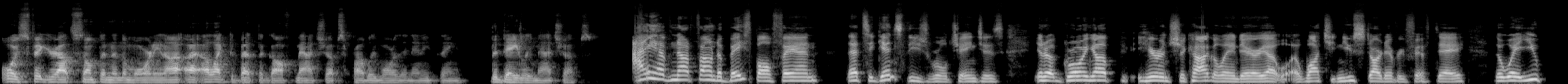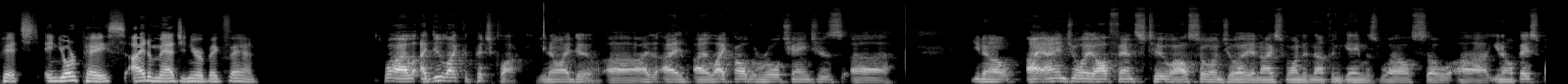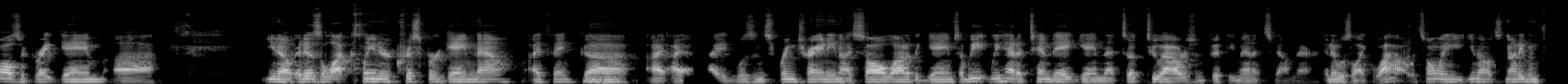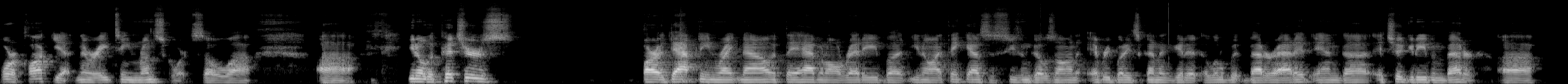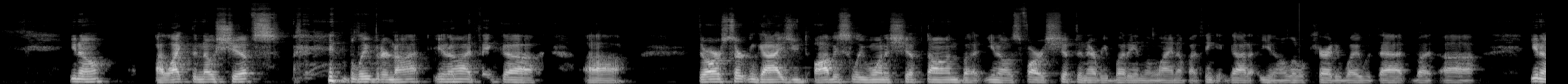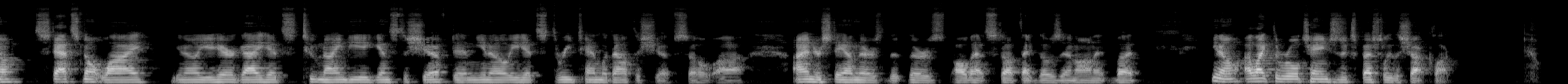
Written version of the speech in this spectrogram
always figure out something in the morning. I, I, like to bet the golf matchups probably more than anything, the daily matchups. I have not found a baseball fan that's against these rule changes. You know, growing up here in Chicagoland area, watching you start every fifth day, the way you pitched in your pace, I'd imagine you're a big fan. Well, I, I do like the pitch clock. You know, I do. Uh, I, I, I like all the rule changes. Uh, you know, I, I, enjoy offense too. I also enjoy a nice one to nothing game as well. So, uh, you know, baseball is a great game. Uh, you know, it is a lot cleaner, crisper game now. I think mm-hmm. I, I, I, was in spring training. I saw a lot of the games. We we had a ten to eight game that took two hours and fifty minutes down there, and it was like, wow, it's only you know, it's not even four o'clock yet, and there were eighteen runs scored. So, uh, uh, you know, the pitchers are adapting right now if they haven't already. But you know, I think as the season goes on, everybody's going to get it a little bit better at it, and uh, it should get even better. Uh, you know, I like the no shifts, believe it or not. You know, I think uh, uh, there are certain guys you obviously want to shift on, but you know, as far as shifting everybody in the lineup, I think it got you know a little carried away with that. But uh, you know, stats don't lie. You know, you hear a guy hits 290 against the shift, and you know he hits 310 without the shift. So uh, I understand there's there's all that stuff that goes in on it, but you know, I like the rule changes, especially the shot clock.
